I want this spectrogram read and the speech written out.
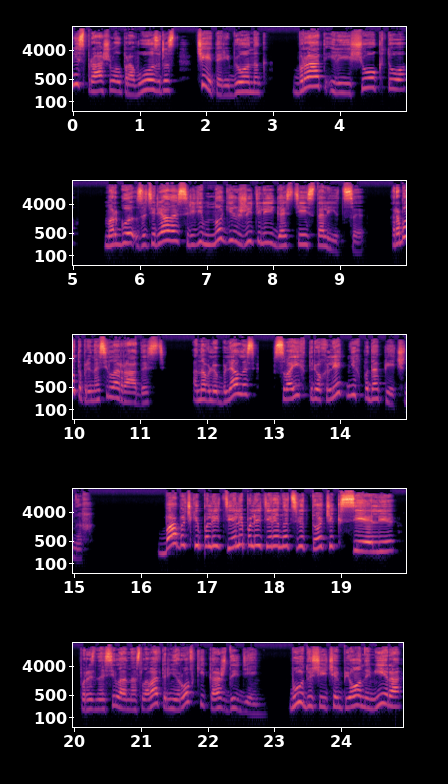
не спрашивал про возраст, чей это ребенок, брат или еще кто. Марго затерялась среди многих жителей и гостей столицы. Работа приносила радость. Она влюблялась своих трехлетних подопечных. Бабочки полетели, полетели на цветочек, сели. Произносила она слова тренировки каждый день. Будущие чемпионы мира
